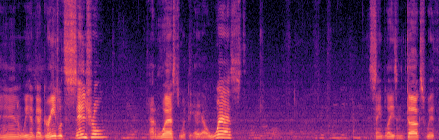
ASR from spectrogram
And we have got Greens with Central. Adam West with the AL West. St. Blazing Ducks with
